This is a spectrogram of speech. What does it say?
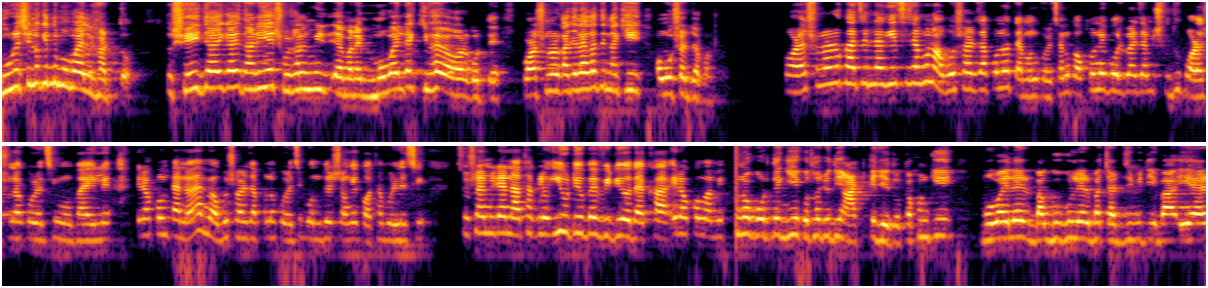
দূরে ছিল কিন্তু মোবাইল ঘাঁটতো। তো সেই জায়গায় দাঁড়িয়ে সোশ্যাল মিডিয়া মানে মোবাইলটা কীভাবে ব্যবহার করতে? পড়াশোনার কাজে লাগাতে নাকি অবসর যাপন? পড়াশোনারও কাজে লাগিয়েছি, যেমন অবসর যাপনও তেমন করেছি। আমি কখনোই বলব যে আমি শুধু পড়াশোনা করেছি মোবাইলে, এরকমটা নয়। আমি অবসর যাপনও করেছি, বন্ধুদের সঙ্গে কথা বলেছি। সোশ্যাল মিডিয়া না থাকলেও ইউটিউবে ভিডিও দেখা, এরকম আমি কোনো করতে গিয়ে কোথাও যদি আটকে যেত, তখন কি মোবাইলের বা গুগলের বা চ্যাট জিবিটি বা এআর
